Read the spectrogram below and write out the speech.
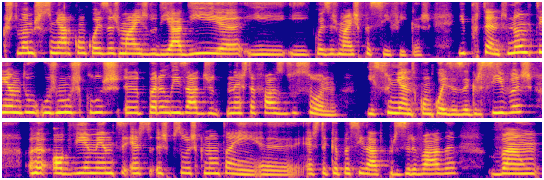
costumamos sonhar com coisas mais do dia a dia e, e coisas mais pacíficas. E, portanto, não tendo os músculos uh, paralisados nesta fase do sono e sonhando com coisas agressivas, uh, obviamente as pessoas que não têm uh, esta capacidade preservada vão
